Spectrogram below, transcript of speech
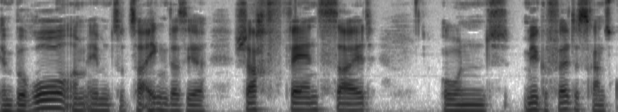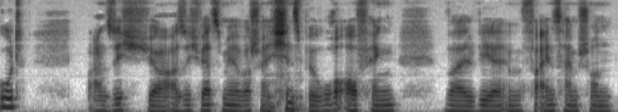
im Büro, um eben zu zeigen, dass ihr Schachfans seid. Und mir gefällt es ganz gut. An sich, ja, also ich werde es mir wahrscheinlich ins Büro aufhängen, weil wir im Vereinsheim schon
